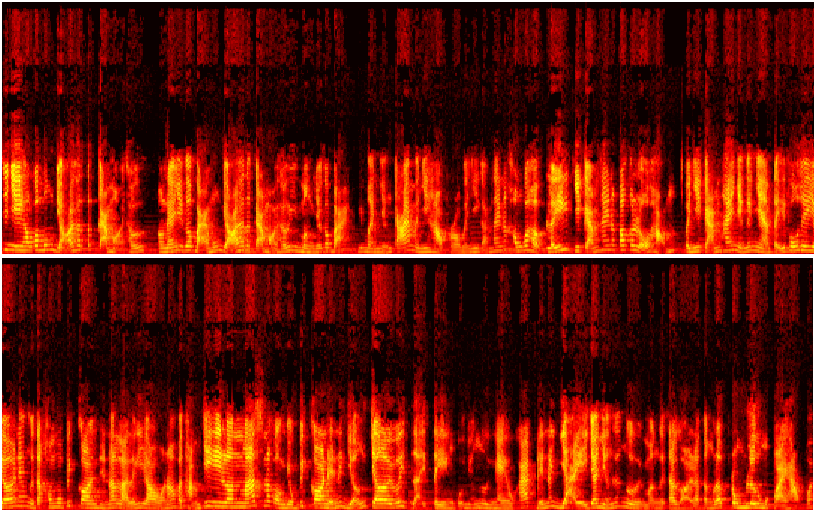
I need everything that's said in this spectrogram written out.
Chứ nhi không có muốn giỏi hết tất cả mọi thứ. Còn nếu như các bạn muốn giỏi hết tất cả mọi thứ, nhi mừng cho các bạn. Nhưng mà những cái mà nhi học rồi và nhi cảm thấy nó không có hợp lý, nhi cảm thấy nó có cái lỗ hỏng và nhi cảm thấy những cái nhà tỷ phú thế giới, nếu người ta không mua bitcoin thì nó là lý do của nó. Và thậm chí Elon Musk nó còn dùng bitcoin để nó dẫn chơi với lại tiền của những người nghèo khác để nó dạy cho những cái người mà người ta gọi là tầng lớp trung lưu một bài học á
